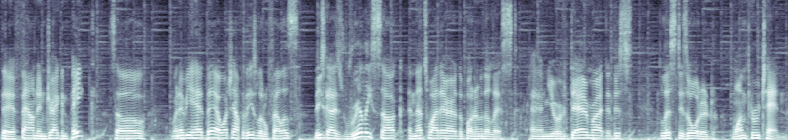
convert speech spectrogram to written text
They're found in Dragon Peak, so whenever you head there, watch out for these little fellas. These guys really suck, and that's why they're at the bottom of the list. And you're damn right that this list is ordered 1 through 10.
